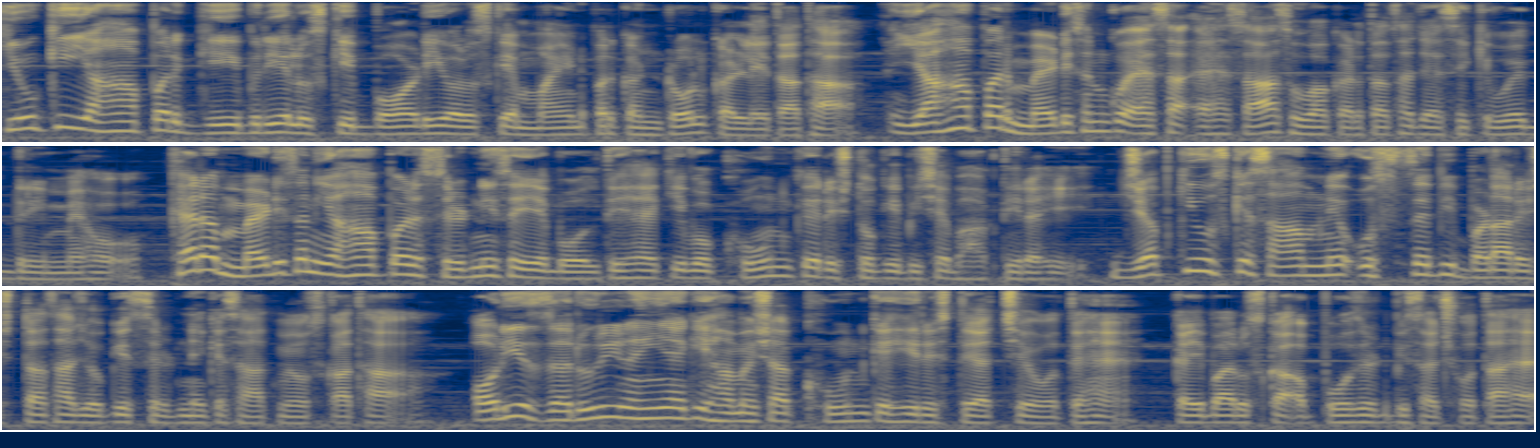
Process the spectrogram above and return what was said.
क्योंकि यहाँ पर गेब्रियल उसकी बॉडी और उसके माइंड पर कंट्रोल कर लेता था। यहाँ पर मेडिसन को ऐसा एहसास हुआ करता था जैसे कि वो एक ड्रीम में हो। खैर, अब मेडिसन यहाँ पर सिडनी से ये बोलती है कि वो खून के रिश्तों के पीछे भागती रही, जबकि उसके सामने उससे भी बड़ा रिश्ता था जो कि सिडनी के साथ में उसका था। और ये ज़रूरी नहीं है कि हमेशा खून के ही रिश्ते अच्छे होते हैं। कई बार उसका अपोजिट भी सच होता है।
